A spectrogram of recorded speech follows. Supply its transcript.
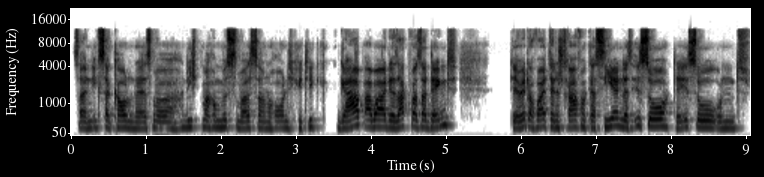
seinen X-Account da erstmal nicht machen müssen, weil es da noch ordentlich Kritik gab. Aber der sagt, was er denkt. Der wird auch weiterhin Strafen kassieren. Das ist so, der ist so und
